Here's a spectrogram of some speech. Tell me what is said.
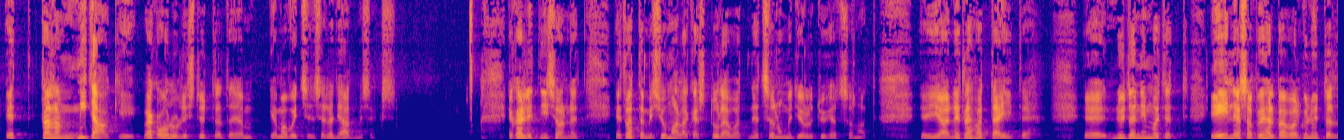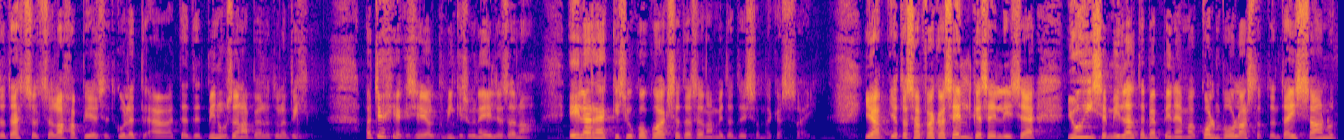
et tal on midagi väga olulist ütelda ja, ja ma võtsin selle teadmiseks ja kallid, nii see on, et, et vaata, mis jumala käest tulevad, need sõnumid ei ole tühjad sõnad. ja need lähevad täide. nüüd on niimoodi, et eile saab ühel päeval küll ütelda tähtsalt seal ahhapi ees, et kuule, et äh, tead, et minu sõna peale tuleb vihm. aga tühjagi see ei olnud mingisugune eile sõna. eile rääkis ju kogu aeg seda sõna, mida ta issanda käest sai. ja, ja ta saab väga selge sellise juhise, millal ta peab minema, kolm pool aastat on täis saanud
